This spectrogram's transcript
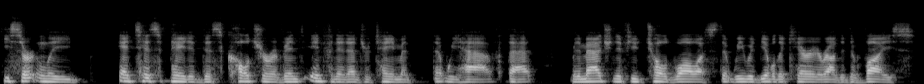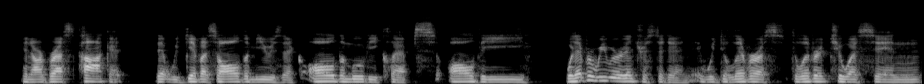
he certainly anticipated this culture of in- infinite entertainment that we have. That I mean, imagine if you told Wallace that we would be able to carry around a device in our breast pocket that would give us all the music, all the movie clips, all the whatever we were interested in. It would deliver us deliver it to us in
